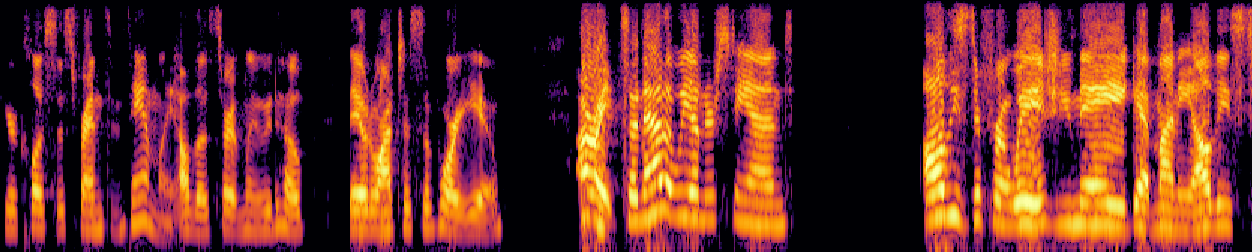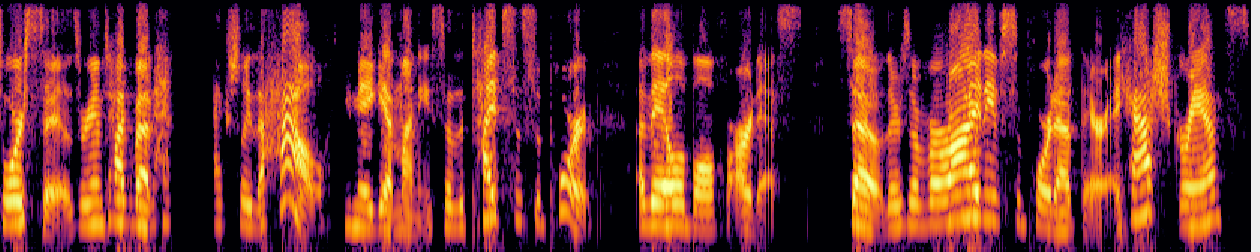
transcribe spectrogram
your closest friends and family, although certainly we would hope they would want to support you. All right, so now that we understand all these different ways you may get money, all these sources, we're going to talk about actually the how you may get money. So the types of support available for artists. So there's a variety of support out there. Cash grants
